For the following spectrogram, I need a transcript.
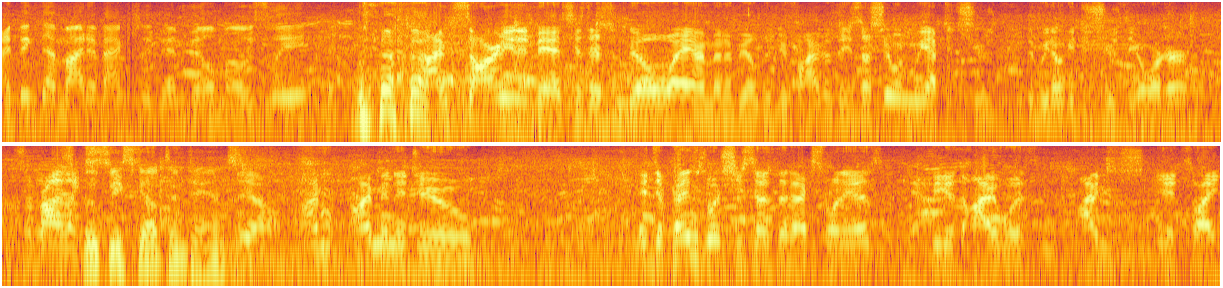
I think that might have actually been Bill Moseley. I'm sorry in advance because there's no way I'm going to be able to do five of these, especially when we have to choose. That we don't get to choose the order. So probably like Spooky six. skeleton dance. Yeah, I'm I'm going to do. It depends what she says the next one is because I was I'm. It's like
